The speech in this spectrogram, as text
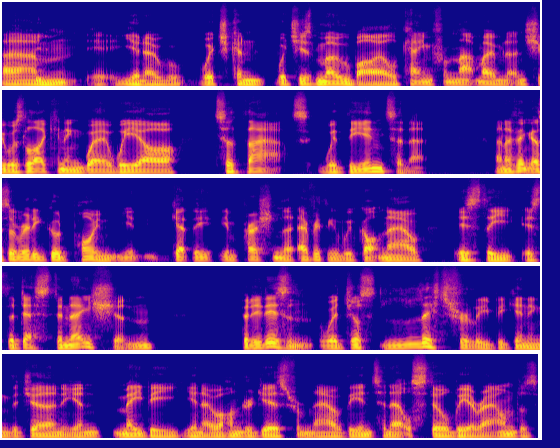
Um, yeah. you know, which can, which is mobile, came from that moment. And she was likening where we are to that with the internet. And I think that's a really good point. You get the impression that everything we've got now is the is the destination, but it isn't. We're just literally beginning the journey, and maybe you know, hundred years from now, the internet will still be around as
